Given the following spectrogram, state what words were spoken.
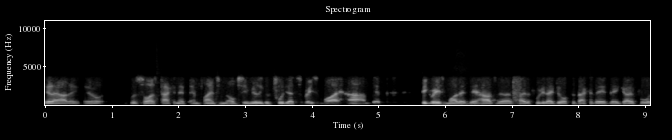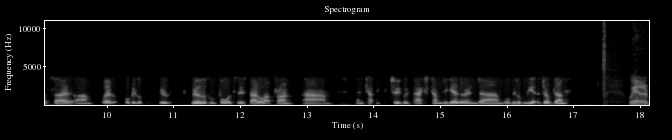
yeah, they are. They're a good sized pack, and and playing some obviously really good footy. That's the reason why um, they're big reason why they're, hard to play the footy they do off the back of their, their go forward. So um, we'll be looking, really, really, looking forward to this battle up front um, and two good packs come together, and um, we'll be looking to get the job done. We had a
